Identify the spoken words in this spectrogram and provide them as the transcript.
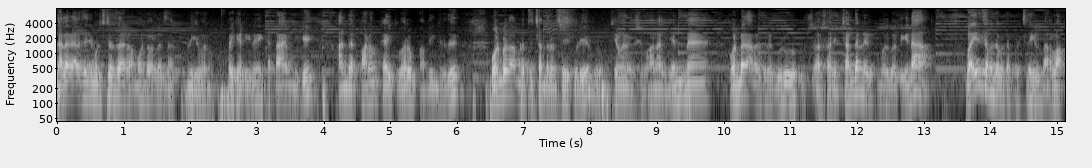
நல்லா வேலை செஞ்சு முடிச்சிட்டேன் சார். அமௌண்ட் வரல சார். இன்றைக்கி வரும். போய் கேட்டிங்கன்னா கட்டாயம் இன்னைக்கு அந்த பணம் கைக்கு வரும் அப்படிங்கிறது ஒன்பதாம் இடத்து சந்திரன் செய்யக்கூடிய ஒரு முக்கியமான விஷயம். ஆனால் என்ன? ஒன்பதாம் இடத்துல குரு சாரி சந்திரன் இருக்கும்போது பார்த்தீங்கன்னா வயிறு சம்மந்தப்பட்ட பிரச்சனைகள் வரலாம்.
